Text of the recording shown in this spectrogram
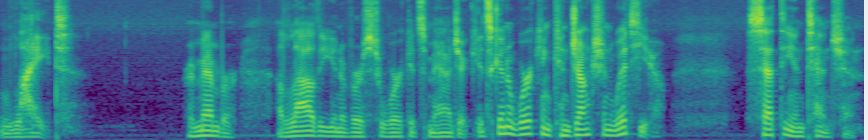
light. Remember, allow the universe to work its magic. It's going to work in conjunction with you. Set the intention.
